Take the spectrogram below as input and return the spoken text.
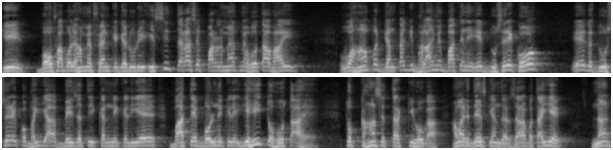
कि बौफा बोले, हमें फ़ैन की ज़रूरी। इसी तरह से पार्लियामेंट में होता भाई। वहाँ पर जनता की भलाई में बातें नहीं, एक दूसरे को, एक दूसरे को भैया बेइज्जती करने के लिए, बातें बोलने के लिए, यही तो होता है। तो कहाँ से तरक्की होगा? हमारे देश के अंदर, ज़रा बताइए। न?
